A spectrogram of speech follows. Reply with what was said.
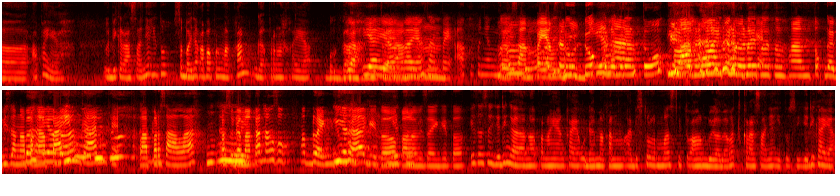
eh, apa ya lebih kerasanya itu sebanyak apa pun makan nggak pernah kayak begah Iya gitu iya, ya. nggak yang sampai aku kenyang Nggak banget. sampai yang duduk mikir, bener-bener ngantuk. Pelamo itu bener-bener itu, kayak itu. ngantuk gak bisa ngapa-ngapain kan. kayak lapar salah. Pas udah makan langsung ngeblank juga gitu gitu. kalau misalnya gitu. Itu sih jadi nggak nggak pernah yang kayak udah makan abis itu lemas gitu. Alhamdulillah banget kerasanya itu sih. Jadi kayak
